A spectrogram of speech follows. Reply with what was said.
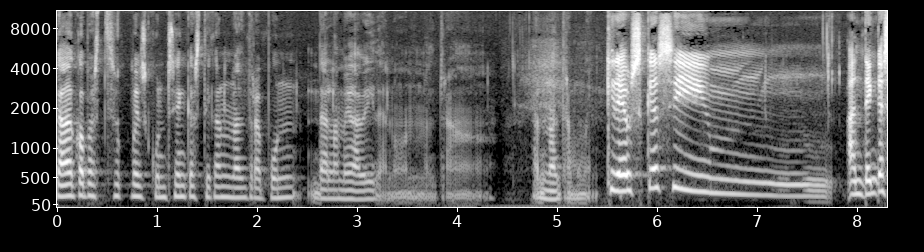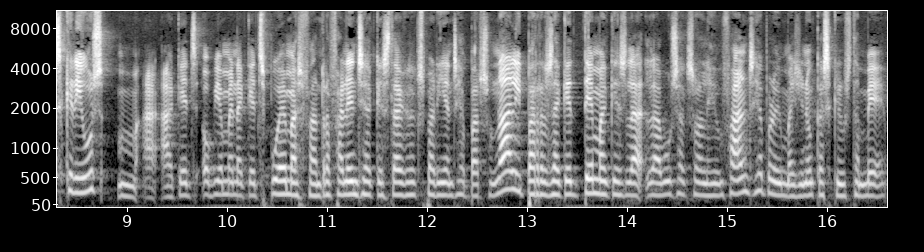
cada cop soc més conscient que estic en un altre punt de la meva vida, no? En un altre, en un altre moment. Creus que si... mm, Entenc que escrius, mm, aquests, òbviament aquests poemes fan referència a aquesta experiència personal i parles d'aquest tema que és la- l'abús sexual a la infància, però imagino que escrius també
